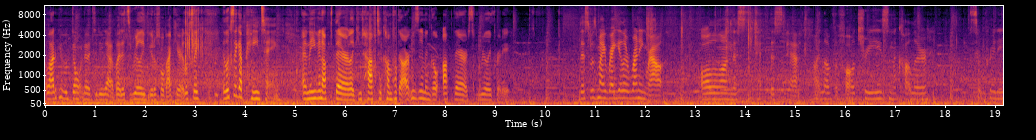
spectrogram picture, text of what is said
A lot of people don't know to do that, but it's really beautiful back here. It looks like it looks like a painting. And even up there, like you'd have to come from the art museum and go up there. It's really pretty. This was my regular running route all along this this path. I love the fall trees and the color. It's so pretty.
